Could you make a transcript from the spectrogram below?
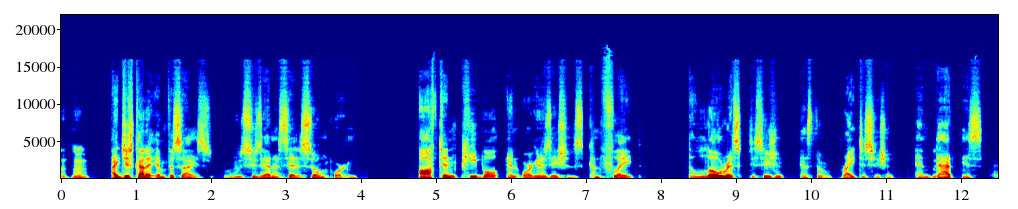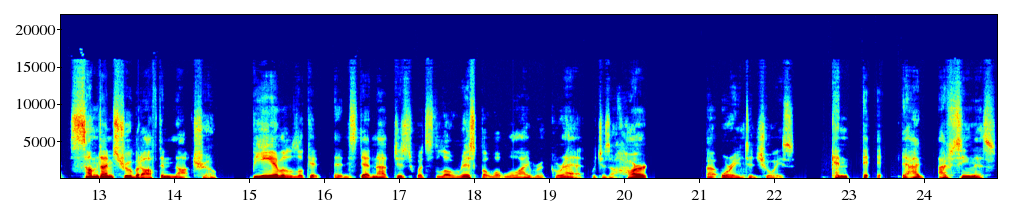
Mm-hmm. I just got to emphasize what Susanna said is so important. Often people and organizations conflate the low risk decision as the right decision. And mm. that is sometimes true, but often not true. Being able to look at instead, not just what's low risk, but what will I regret, which is a heart uh, oriented choice. Can it, it, I, I've seen this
